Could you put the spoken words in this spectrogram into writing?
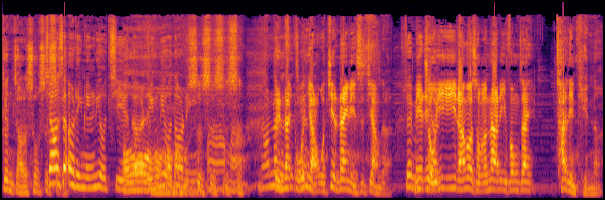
更早的时候是逍遥是二零零六接的，零六到零八是是是是。然后那那我跟你讲，我记得那一年是这样的，所以没九一一，然后什么那莉风灾，差点停了。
